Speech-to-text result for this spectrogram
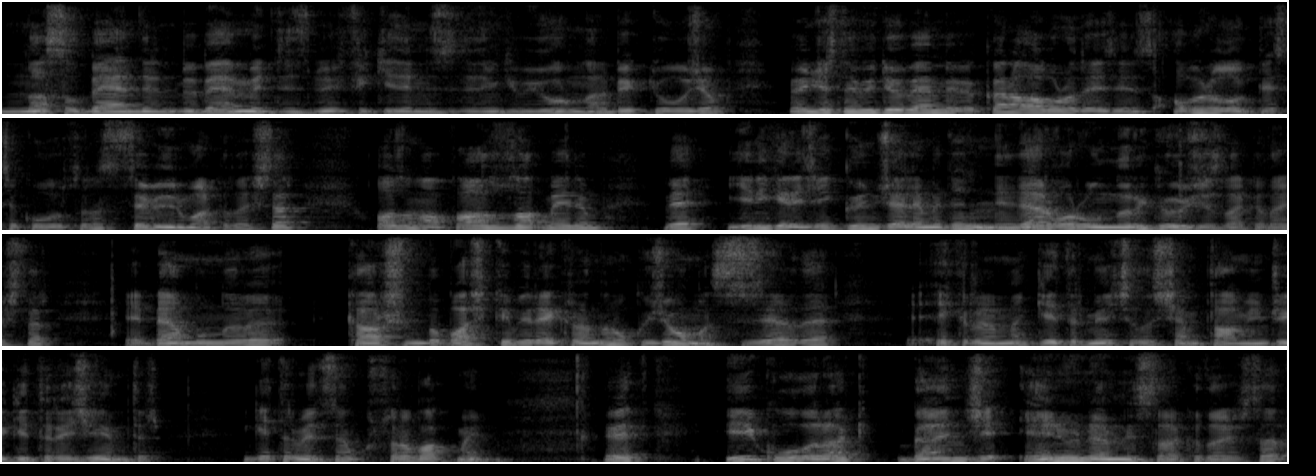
Nasıl beğendiniz mi beğenmediniz mi fikirlerinizi dediğim gibi yorumlara bekliyor olacağım. Öncesinde videoyu beğenmeyi ve kanala abone değilseniz abone olup destek olursanız sevinirim arkadaşlar. O zaman fazla uzatmayalım ve yeni gelecek güncellemede neler var onları göreceğiz arkadaşlar. E, Ben bunları karşımda başka bir ekrandan okuyacağım ama sizlere de ekranına getirmeye çalışacağım. Tahminimce getireceğimdir. Getirmediysem kusura bakmayın. Evet ilk olarak bence en önemlisi arkadaşlar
